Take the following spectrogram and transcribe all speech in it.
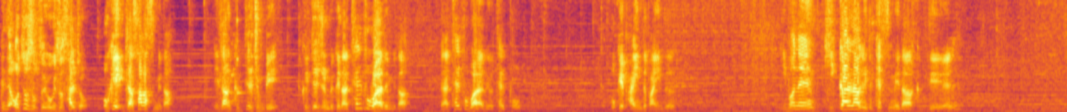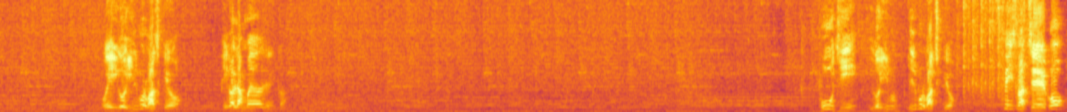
근데 어쩔 수 없어 여기서 살죠. 오케이 일단 살았습니다. 일단 극딜 준비. 극딜 준비. 그냥 텔포 봐야 됩니다. 그냥 텔포 봐야 돼요 텔포. 오케이 바인드 바인드. 이번엔 기깔나게 넣겠습니다 극딜. 오케이 이거 일부러 맞을게요. 피갈리 한번 해야 되니까 뒤 이거 일부러, 일부러 맞출게요. 스페이스바 제거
